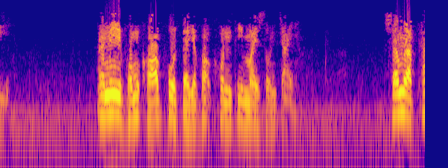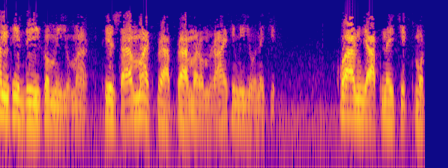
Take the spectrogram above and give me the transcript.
ดีอันนี้ผมขอพูดแต่เฉพาะคนที่ไม่สนใจสำหรับท่านที่ดีก็มีอยู่มาก ที่สามารถปราบปรามอารมณ์ร้ายที่มีอยู่ในจิต ความหยาบในจิตหมด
